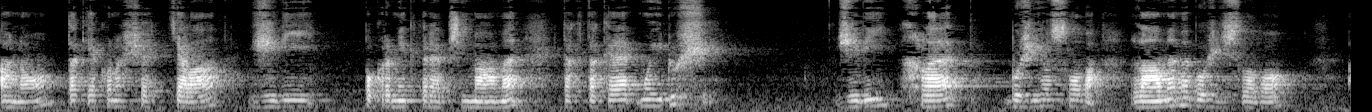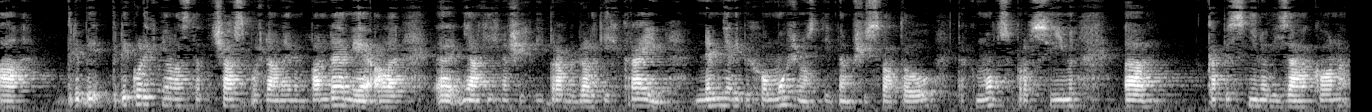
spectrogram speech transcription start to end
ano, tak jako naše těla živí pokrmy, které přijímáme, tak také moji duši. Živý chléb Božího slova. Lámeme Boží slovo a kdyby kdykoliv měla stát čas, možná nejenom pandémie, ale e, nějakých našich výprav do dalekých krajin, neměli bychom možnost jít na mši svatou, tak moc prosím, e, kapesní nový zákon,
